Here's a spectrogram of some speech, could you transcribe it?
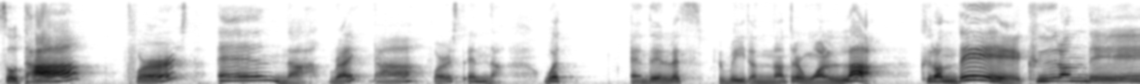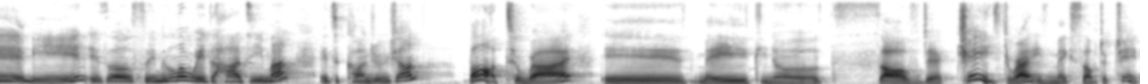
So 다 first and na, right? 다 first and na. What and then let's read another one. 라. 그런데, 그런데 mean is a similar with 하지만 it's conjunction but, right? It make, you know, subject changed, right? It makes subject change.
